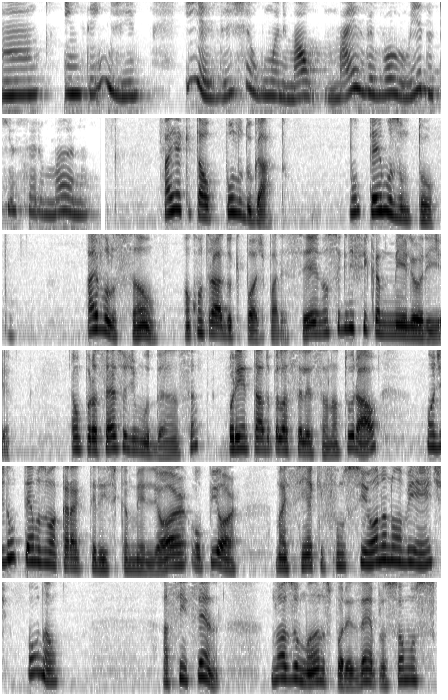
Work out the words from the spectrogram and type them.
Hum, entendi. E existe algum animal mais evoluído que o ser humano? Aí é que está o pulo do gato. Não temos um topo. A evolução, ao contrário do que pode parecer, não significa melhoria. é um processo de mudança orientado pela seleção natural, onde não temos uma característica melhor ou pior, mas sim a que funciona no ambiente ou não. Assim sendo, nós humanos, por exemplo, somos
